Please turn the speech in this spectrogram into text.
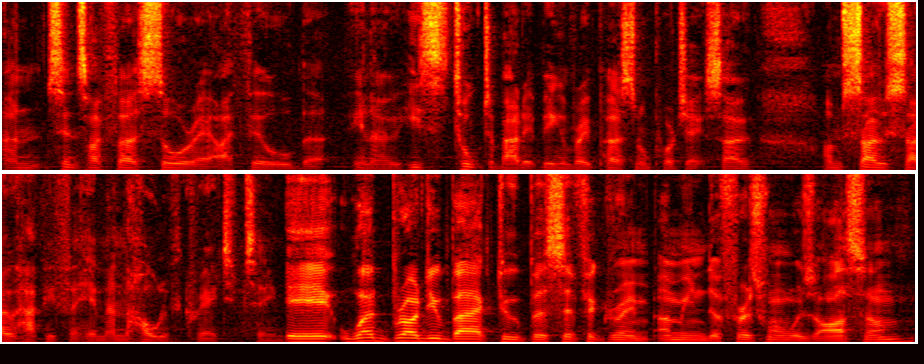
and since I first saw it, I feel that you know he's talked about it being a very personal project. So I'm so so happy for him and the whole of the creative team. Uh, what brought you back to Pacific Rim? I mean, the first one was awesome.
